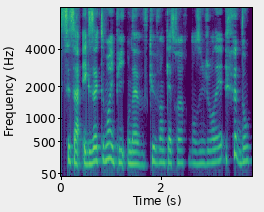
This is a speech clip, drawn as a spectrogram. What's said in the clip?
C'est ça, exactement. Et puis, on a que 24 heures dans une journée. Donc,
